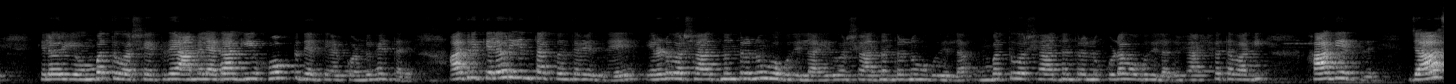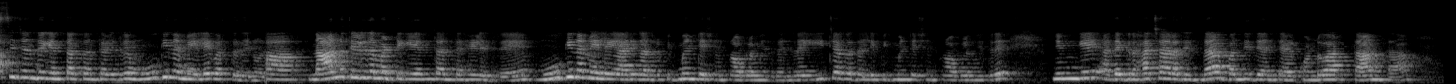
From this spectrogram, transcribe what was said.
ಕೆಲವರಿಗೆ ಒಂಬತ್ತು ವರ್ಷ ಇರ್ತದೆ, ಆಮೇಲೆ ಅದಾಗಿ ಹೋಗ್ತದೆ ಅಂತ ಹೇಳ್ಕೊಂಡು ಹೇಳ್ತಾರೆ. ಆದರೆ ಕೆಲವರಿಗೆ ಎಂತ ಆಗ್ತದೆ ಅಂತ ಹೇಳಿದರೆ ಎರಡು ವರ್ಷ ಆದ ನಂತರನೂ ಹೋಗುದಿಲ್ಲ, ಐದು ವರ್ಷ ಆದ ನಂತರನೂ ಹೋಗುದಿಲ್ಲ, ಒಂಬತ್ತು ವರ್ಷ ಆದ ನಂತರನೂ ಕೂಡ ಹೋಗುದಿಲ್ಲ, ಅದು ಶಾಶ್ವತವಾಗಿ ಹಾಗೆ ಇರ್ತದೆ. ಜಾಸ್ತಿ ಜನರಿಗೆ ಎಂತ ಆಗ್ತದೆ ಅಂತ ಹೇಳಿದ್ರೆ ಮೂಗಿನ ಮೇಲೆ ಬರ್ತದೆ ನೋಡಿ. ನಾನು ತಿಳಿದ ಮಟ್ಟಿಗೆ ಎಂತ ಅಂತ ಹೇಳಿದ್ರೆ ಮೂಗಿನ ಮೇಲೆ ಯಾರಿಗಾದರೂ ಪಿಗ್ಮೆಂಟೇಷನ್ ಪ್ರಾಬ್ಲಮ್ ಇದ್ದರೆ ಅಂದರೆ ಈ ಜಾಗದಲ್ಲಿ ಪಿಗ್ಮೆಂಟೇಷನ್ ಪ್ರಾಬ್ಲಮ್ ಇದ್ರೆ ನಿಮಗೆ ಅದೇ ಗ್ರಹಚಾರದಿಂದ ಬಂದಿದೆ ಅಂತ ಹೇಳ್ಕೊಂಡು ಅರ್ಥ ಅಂತ.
